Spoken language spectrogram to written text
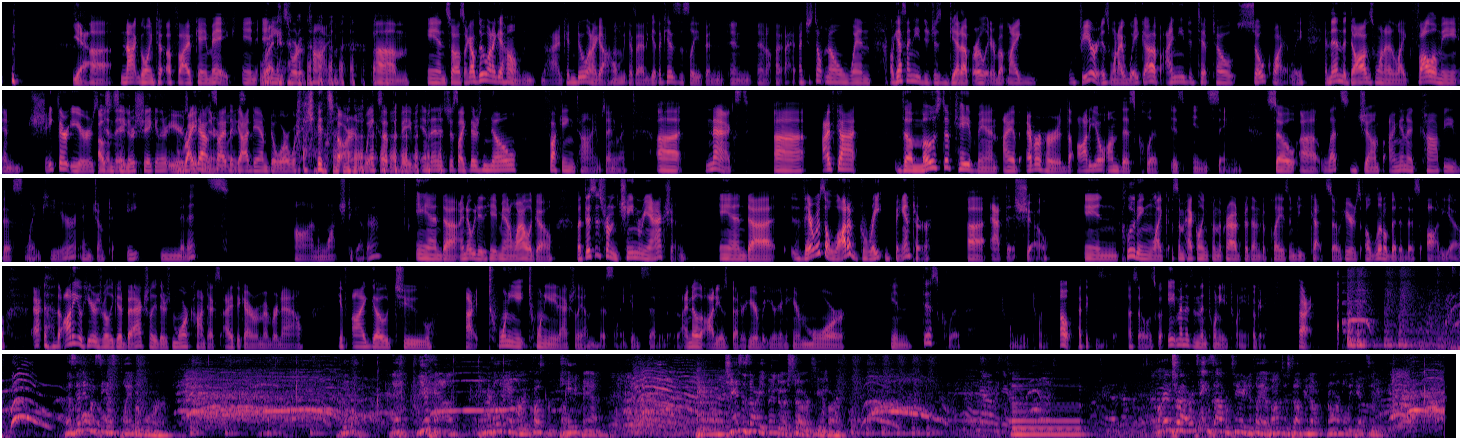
yeah. uh, not going to a 5K make in any Right. sort of time. um and so i was like i'll do it when i get home i couldn't do it when i got home because i had to get the kids to sleep and and and i, I just don't know when i guess i need to just get up earlier but my fear is when i wake up i need to tiptoe so quietly and then the dogs want to like follow me and shake their ears I was and gonna say they- they're shaking their ears right outside the goddamn door where the kids are and wakes up the baby and then it's just like there's no fucking times. Anyway uh next uh i've got the most of caveman i have ever heard. The audio on this clip is insane. So uh let's jump. I'm gonna copy this link here and jump to eight minutes on watch together. And uh, i know we did caveman a while ago but this is from chain reaction. And uh, there was a lot of great banter uh, at this show including like some heckling from the crowd for them to play some deep cuts. So here's a little bit of this audio. The audio here is really good but actually there's more context i think i remember now. If i go to all right 2828 actually on this link instead of this i know the audio is better here but you're going to hear more in this clip. 28 28 oh i think this is it. Uh, so let's go eight minutes and then 28 28 okay. All right. Has anyone seen us play before? Cool. Yeah, you have. You're holding up a request for Caveman. Chances are you've been to a show or two, Bart. We're gonna try. We're taking this opportunity to play a bunch of stuff we don't normally get to.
